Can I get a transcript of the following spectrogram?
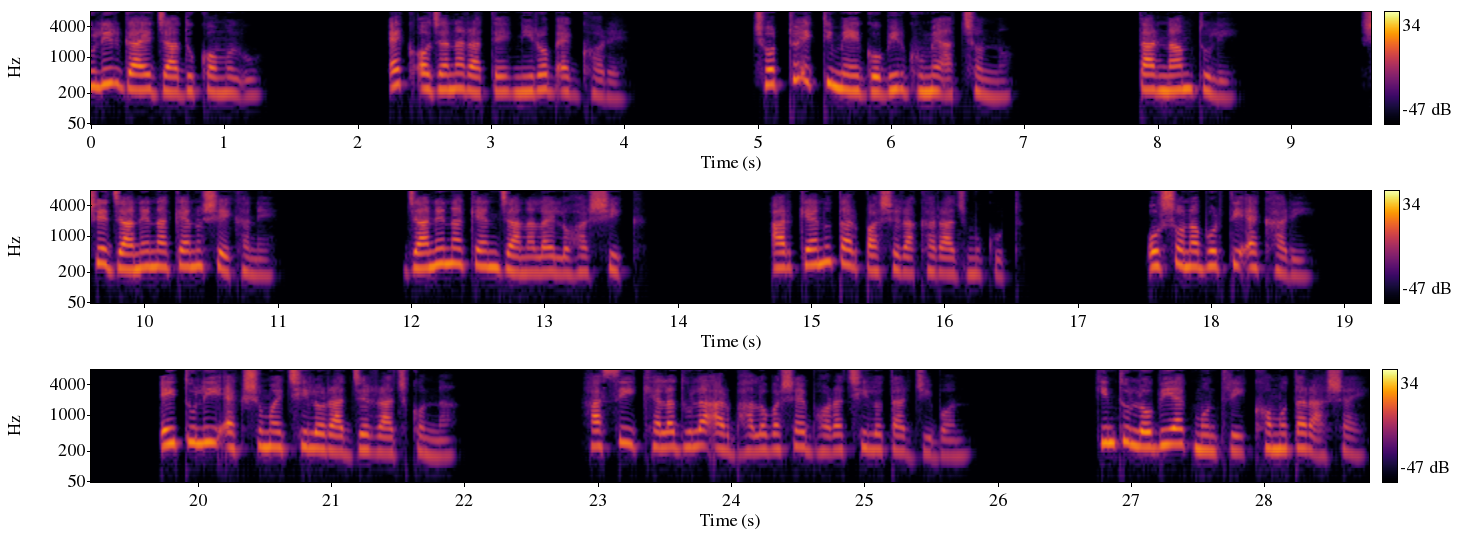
তুলির গায়ে জাদু কমল উ। এক অজানা রাতে নীরব এক ঘরে। ছোট্ট একটি মেয়ে গভীর ঘুমে আচ্ছন্ন। তার নাম তুলি। সে জানে না কেন সে এখানে। জানে না কেন জানালায় লোহার শিখ আর কেন তার পাশে রাখা রাজমুকুট। ও সোনাবর্তী এক হাড়ি। এই তুলি একসময় ছিল রাজ্যের রাজকন্যা। হাসি, খেলাধুলা আর ভালোবাসায় ভরা ছিল তার জীবন। কিন্তু লোভী এক মন্ত্রী ক্ষমতার আশায়।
